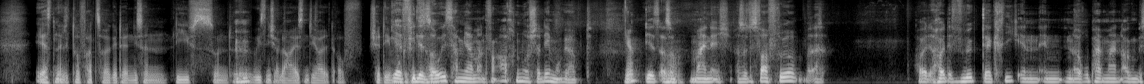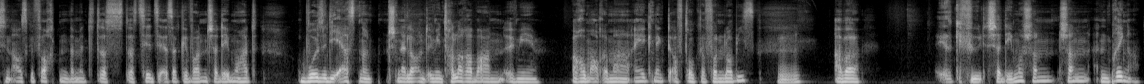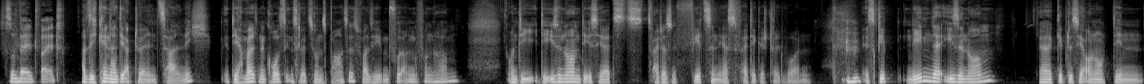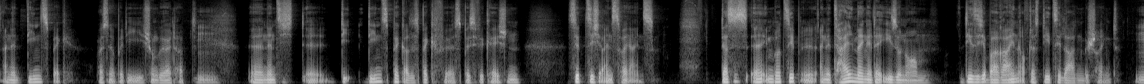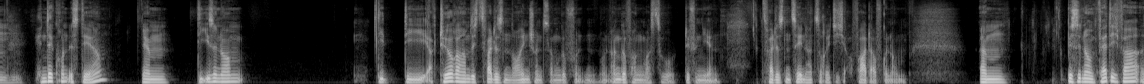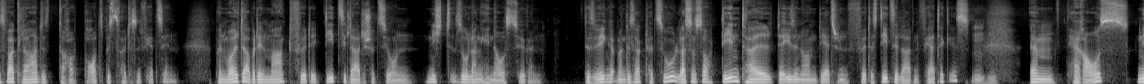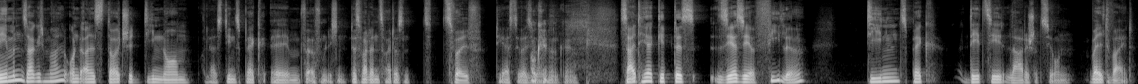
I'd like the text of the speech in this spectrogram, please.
ersten Elektrofahrzeuge der Nissan Leafs und äh, mhm. wie es nicht alle heißen, die halt auf Shademo Ja, viele haben. Zoes haben ja am Anfang auch nur Shademo gehabt. Ja. Die ist also, ja. meine ich. Also das war früher, also heute, heute wirkt der Krieg in, in, in Europa in meinen Augen ein bisschen ausgefochten, damit das, das CCS hat gewonnen, Shademo hat, obwohl sie die ersten und schneller und irgendwie tollerer waren, irgendwie, warum auch immer, eingeknickt auf Druck von Lobbys. Mhm. Aber äh, gefühlt ist Shademo schon, schon ein Bringer, so weltweit. Also ich kenne halt die aktuellen Zahlen nicht. Die haben halt eine große Installationsbasis, weil sie eben früh angefangen haben. Und die, die ISO-Norm, die ist jetzt 2014 erst fertiggestellt worden. Mhm. Es gibt neben der ISO-Norm äh, gibt es ja auch noch den, eine DIN-Spec. Weiß nicht, ob ihr die schon gehört habt. Mhm. Äh, nennt sich äh, DIN-Spec, also Spec für Specification 70121. Das ist äh, im Prinzip eine Teilmenge der ISO-Norm die sich aber rein auf das DC-Laden beschränkt. Mhm. Hintergrund ist der, ähm, die ISO-Norm, die, die Akteure haben sich 2009 schon zusammengefunden und angefangen, was zu definieren. 2010 hat so richtig Fahrt aufgenommen. Ähm, bis die Norm fertig war, es war klar, das braucht es bis 2014. Man wollte aber den Markt für die DC-Ladestationen nicht so lange hinauszögern. Deswegen hat man gesagt, hör zu, lass uns doch den Teil der ISO-Norm, der jetzt schon für das DC-Laden fertig ist, mhm ähm, herausnehmen, sage ich mal, und als deutsche DIN-Norm oder als DIN-Spec ähm, veröffentlichen. Das war dann 2012 die erste Version. Okay. okay. Seither gibt es sehr, sehr viele DIN-Spec DC-Ladestationen weltweit.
